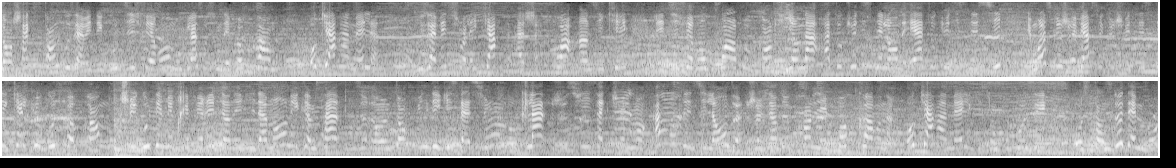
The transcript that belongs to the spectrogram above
Dans chaque stand vous avez des goûts différents. Donc là ce sont des popcorn au caramel. Vous avez sur les cartes à chaque fois indiquer les différents points à popcorn. Qu'il y en a à Tokyo Disneyland et à Tokyo Disney Sea. Et moi ce que je vais faire c'est que je vais tester quelques goûts de popcorn. Donc je vais goûter mes préférés bien évidemment. Mais comme ça vous aurez en même temps une dégustation. Donc là je suis actuellement à Fantasyland. Je viens de prendre les popcorn au caramel qui sont proposés au stand de Dembo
